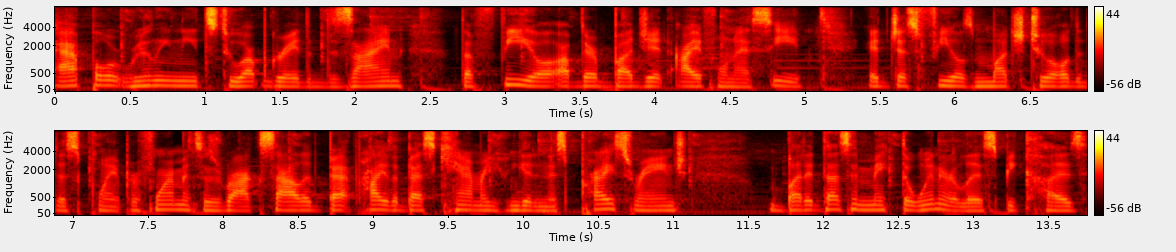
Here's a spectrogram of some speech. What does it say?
Apple really needs to upgrade the design, the feel of their budget iPhone SE. It just feels much too old at this point. Performance is rock solid, probably the best camera you can get in this price range, but it doesn't make the winner list because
